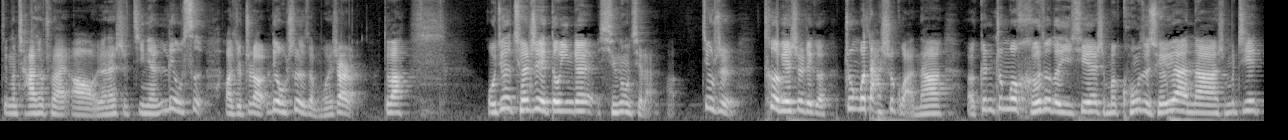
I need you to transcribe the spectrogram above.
就能查出出来哦，原来是纪念六四啊，就知道 六四怎么回事了，对吧？我觉得全世界都应该行动起来啊，就是特别是这个中国大使馆呐，呃，跟中国合作的一些什么孔子学院呐，什么这些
